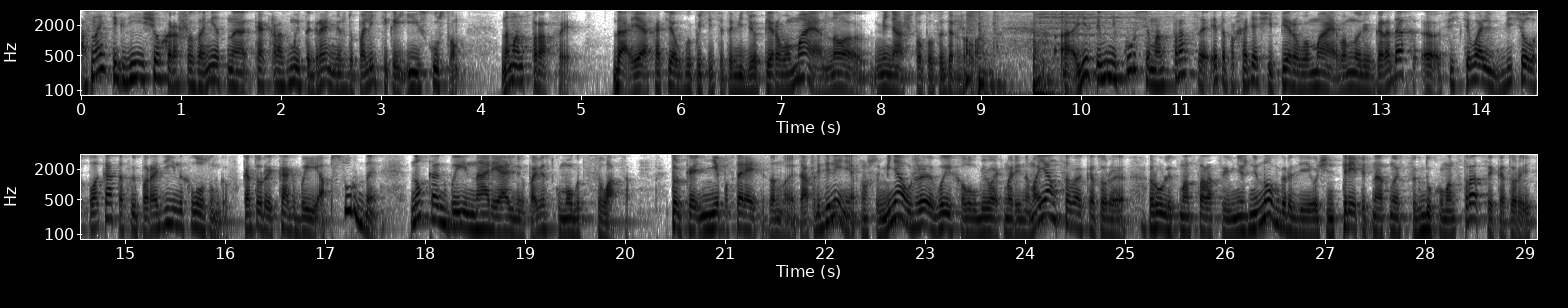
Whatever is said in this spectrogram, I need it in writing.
А знаете, где еще хорошо заметно, как размыта грань между политикой и искусством? На монстрации. Да, я хотел выпустить это видео 1 мая, но меня что-то задержало. А, если вы не в курсе, монстрация это проходящий 1 мая во многих городах э, фестиваль веселых плакатов и пародийных лозунгов, которые как бы и абсурдны, но как бы и на реальную повестку могут ссылаться. Только не повторяйте за мной это определение, потому что меня уже выехала убивать Марина Маянцева, которая рулит монстрацией в Нижнем Новгороде и очень трепетно относится к духу монстрации, который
